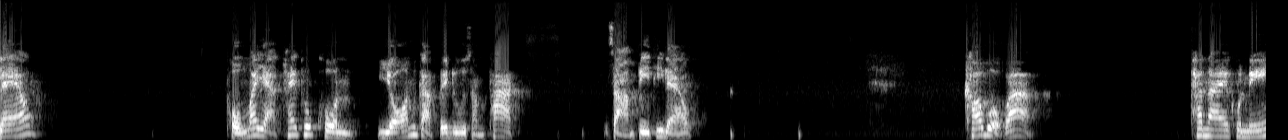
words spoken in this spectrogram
แล้ว ผมมาอยากให้ทุกคนย้อนกลับไปดูสัมภาษณ์สามปีที่แล้ว เขาบอกว่า ทนายคนนี้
